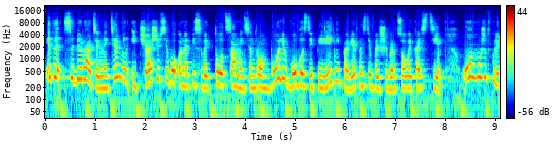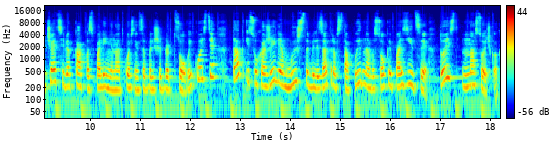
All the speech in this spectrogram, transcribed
Это собирательный термин, и чаще всего он описывает тот самый синдром боли в области передней поверхности большеберцовой кости. Он может включать в себя как воспаление надкостницы большеберцовой кости, так и сухожилия мышц стабилизаторов стопы на высокой позиции, то есть на носочках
